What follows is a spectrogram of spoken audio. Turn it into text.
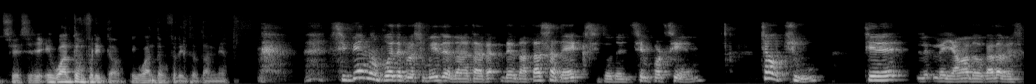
sí, sí. Y guantón frito, y guantón frito también. Si bien no puede presumir de una, ta- de una tasa de éxito del 100%, Chauchu tiene, le, le he llamado cada vez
